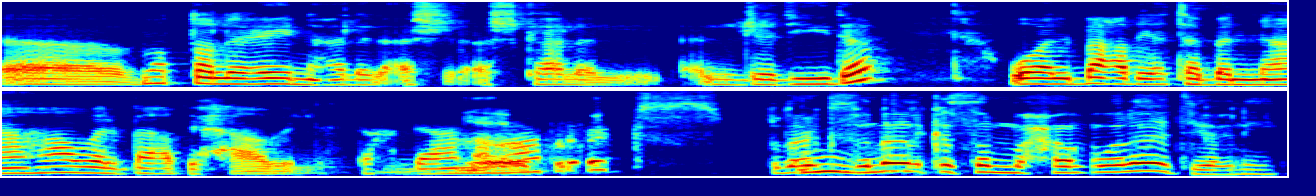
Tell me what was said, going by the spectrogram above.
آه، مطلعين على الأشكال الجديدة والبعض يتبناها والبعض يحاول استخدامها. بالعكس بالعكس هنالك أصلا محاولات يعني.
